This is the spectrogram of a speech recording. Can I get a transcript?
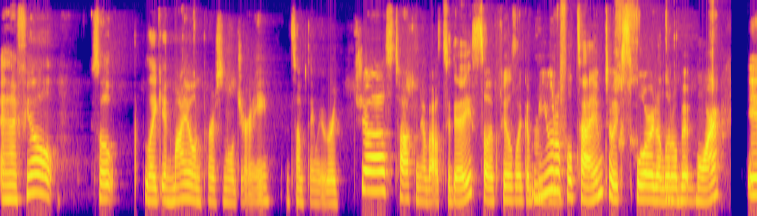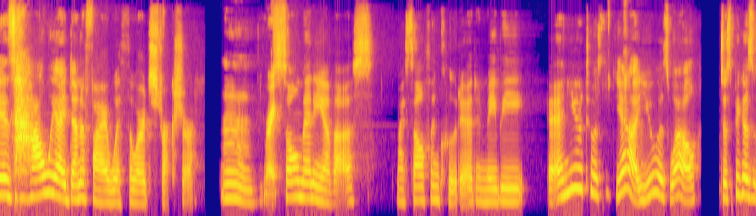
And I feel so like in my own personal journey, it's something we were just talking about today. So it feels like a Mhm. beautiful time to explore it a little bit Mhm. more. Is how we identify with the word structure. Mm, right. So many of us, myself included, and maybe, and you too, yeah, you as well, just because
